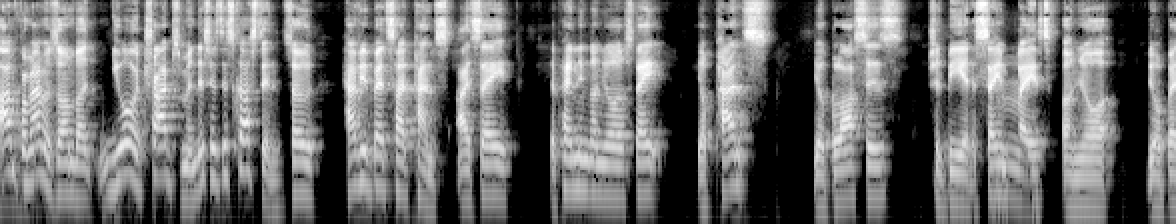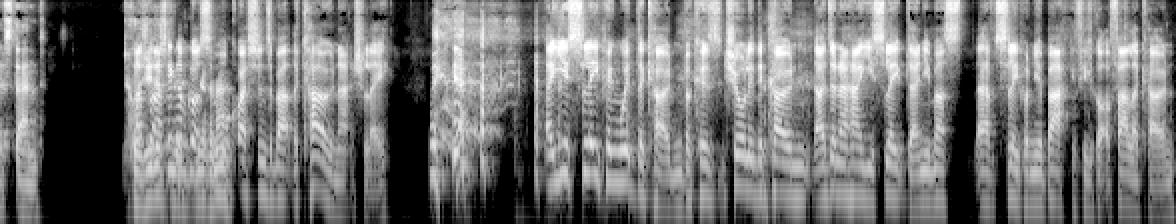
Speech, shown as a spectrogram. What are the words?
I'm from Amazon, but you're a tribesman. This is disgusting. So have your bedside pants. I'd say, depending on your state, your pants, your glasses should be at the same Mm. place on your your bedstand. I, you I think I've got some know. more questions about the cone. Actually, are you sleeping with the cone? Because surely the cone. I don't know how you sleep, Dan. You must have to sleep on your back if you've got a phallicone.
